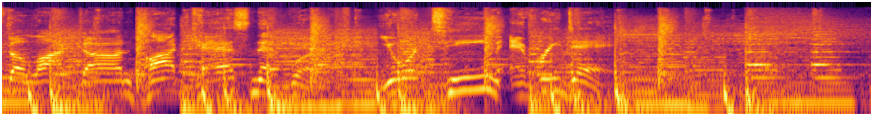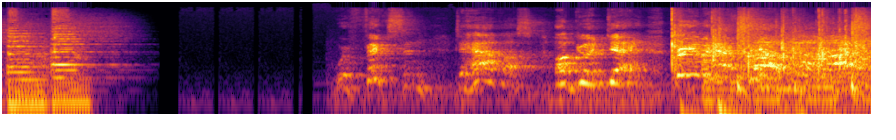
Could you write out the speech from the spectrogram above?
the Locked On Podcast Network, your team every day. We're fixing to have us a good day. Bring him in there, Let's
